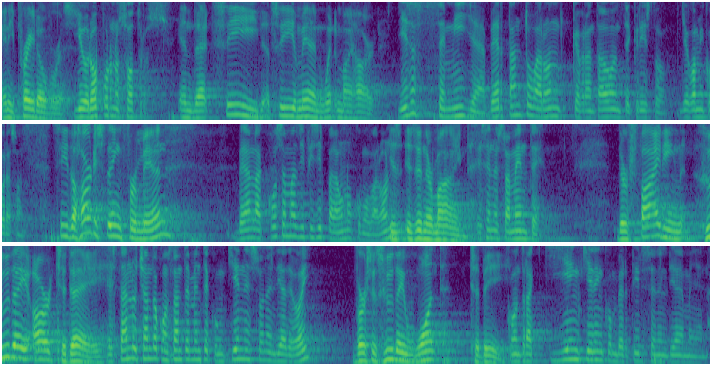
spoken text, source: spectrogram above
and he prayed over us. y oró por nosotros. And that seed of of men went in my heart. Y esa semilla, ver tanto varón quebrantado ante Cristo, llegó a mi corazón. See, the hardest thing for men Vean, la cosa más difícil para uno como varón is, is in their mind. es en nuestra mente. They're fighting who they are today Están luchando constantemente con quiénes son el día de hoy, versus who they want to be. contra quién quieren convertirse en el día de mañana.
